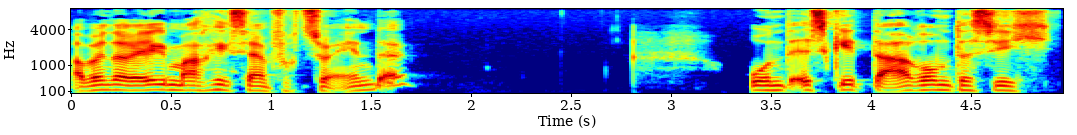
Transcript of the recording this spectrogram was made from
Aber in der Regel mache ich es einfach zu Ende. Und es geht darum, dass ich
